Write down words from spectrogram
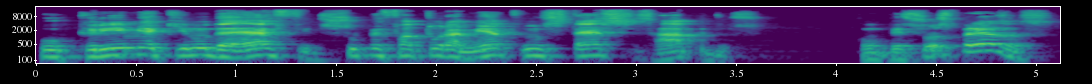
o crime aqui no DF de superfaturamento nos testes rápidos, com pessoas presas.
